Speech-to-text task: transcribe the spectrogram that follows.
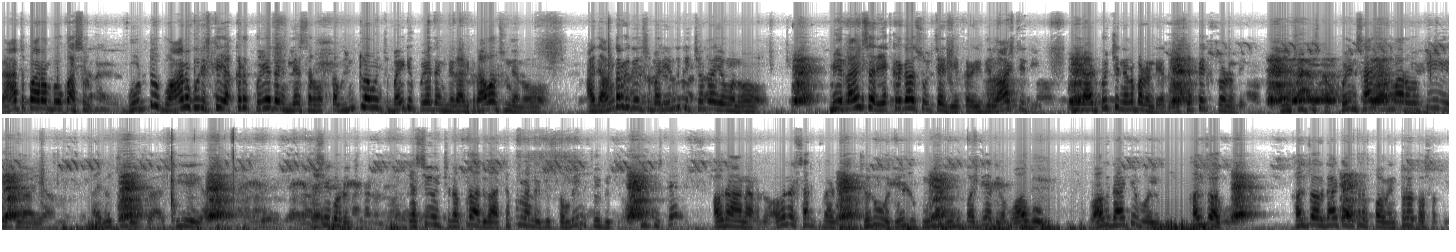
మేతపారం పోకు అసలు. గుడ్డు వాన గురిస్తే ఎక్కడికి పోయేదానికి లేదు సార్. ఒక్క ఇంట్లో నుంచి బయటికి పోయేదానికి లేదు. అక్కడికి రావాల్సింది నేను. అది అందరికీ తెలుసు మరి ఎందుకు ఇచ్చారో ఏమోనో మీరు రాండి సార్ ఎక్కడ కాసి వచ్చేది? ఇక్కడ ఇది లాస్ట్ ఇది. మీరు ఆడికి వచ్చి నిలబడండి. అది చెప్పి చూడండి. నేను చూపిస్తాను పోయినసారి ఎంఆర్ఓకి ఆయన వచ్చి సిఐ ఎస్సీ కూడా వచ్చింది ఎస్సీ వచ్చినప్పుడు అది ఆ చెప్పు మీద తీసుకొని పోయి చూపించు. చూపిస్తే అవునా అన్నాడు. అవునా సార్ చెరువు నీళ్ళు నీళ్ళు నిండి అది వాగు. వాగు దాటి పోయి కలుసాగు కలుసాగు దాటి అవతల పోవు ఇంతలోతో వస్తుంది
